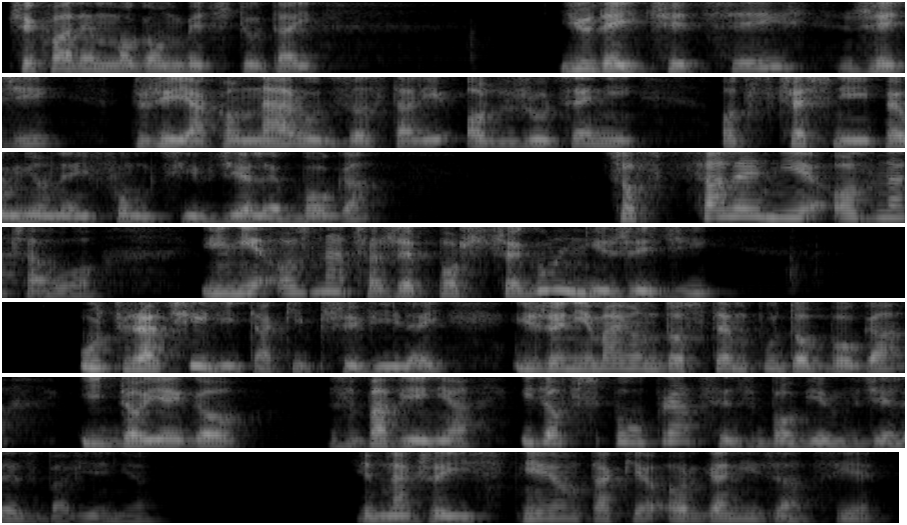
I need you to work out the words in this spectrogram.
Przykładem mogą być tutaj Judejczycy, Żydzi, którzy jako naród zostali odrzuceni od wcześniej pełnionej funkcji w dziele Boga, co wcale nie oznaczało i nie oznacza, że poszczególni Żydzi utracili taki przywilej i że nie mają dostępu do Boga i do Jego zbawienia i do współpracy z Bogiem w dziele zbawienia. Jednakże istnieją takie organizacje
